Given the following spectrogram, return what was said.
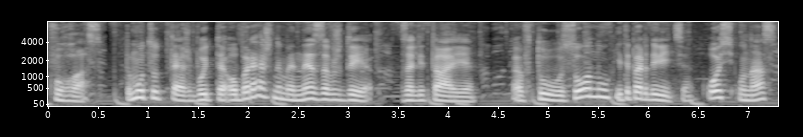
фугас. Тому тут теж будьте обережними, не завжди залітає в ту зону. І тепер дивіться, ось у нас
